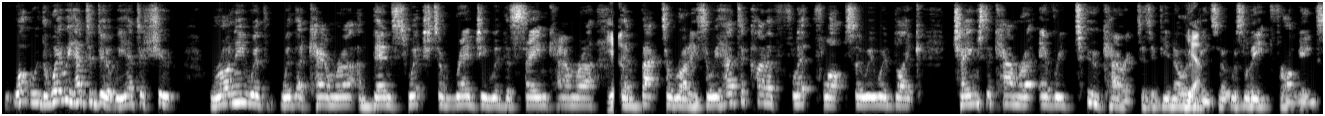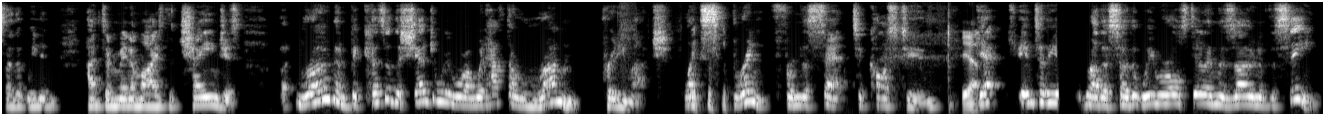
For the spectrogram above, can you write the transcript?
What the way we had to do it? We had to shoot Ronnie with with a camera and then switch to Reggie with the same camera, Yeah. then back to Ronnie. So we had to kind of flip flop. So we would like change the camera every two characters, if you know what Yeah. I mean. So it was leapfrogging, so that we didn't had to minimize the changes. But Ronan, because of the schedule we were on, would have to run pretty much, like sprint from the set to costume, Yeah. get into the other brother so that we were all still in the zone of the scene,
